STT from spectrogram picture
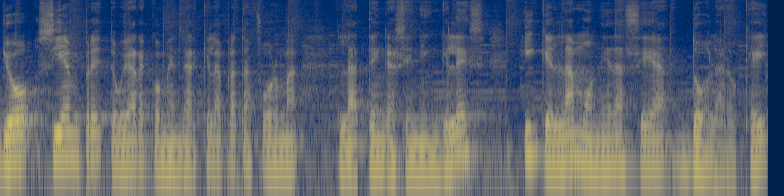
yo siempre te voy a recomendar que la plataforma la tengas en inglés y que la moneda sea dólar, ¿ok?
